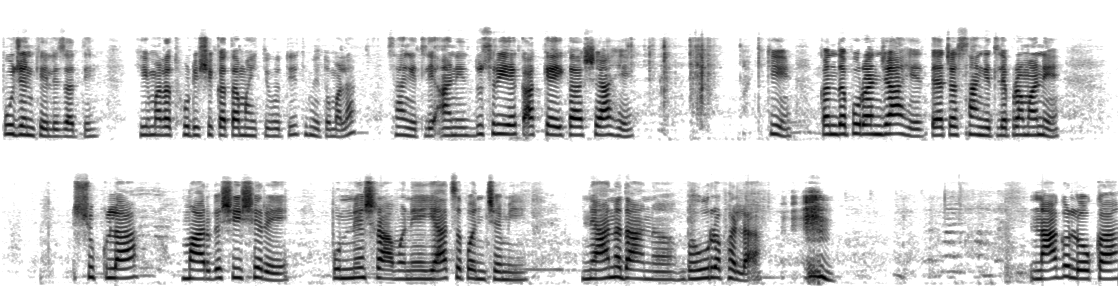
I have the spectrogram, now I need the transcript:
पूजन केले जाते. ही मला थोडीशी कथा माहिती होती ती मी तुम्हाला सांगितली. आणि दुसरी एक आख्यायिका अशी आहे की कंदपुराण जे आहे त्याच्यात सांगितल्याप्रमाणे शुक्ला मार्गशीर्षरे पुण्यश्रावणे याच पंचमी ज्ञानदान बहुरफला नागलोका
